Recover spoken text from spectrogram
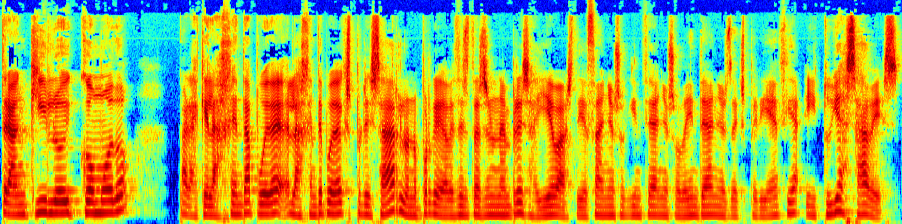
tranquilo y cómodo para que la gente, pueda, la gente pueda expresarlo, ¿no? Porque a veces estás en una empresa, llevas 10 años o 15 años o 20 años de experiencia y tú ya sabes,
